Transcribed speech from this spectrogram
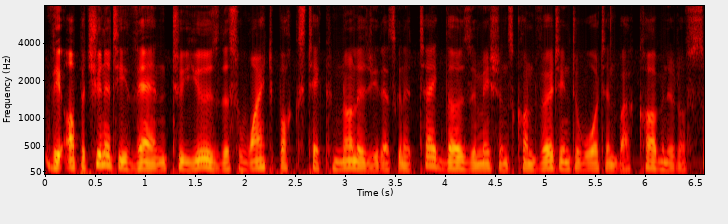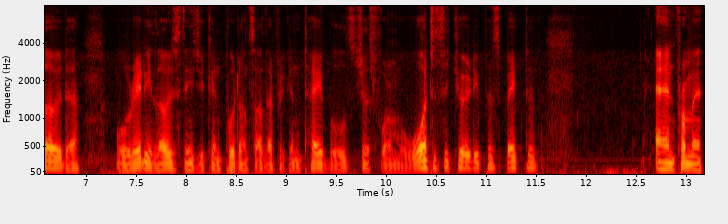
The opportunity then to use this white box technology that's going to take those emissions, convert into water and bicarbonate of soda, already those things you can put on South African tables just from a water security perspective. And from a,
